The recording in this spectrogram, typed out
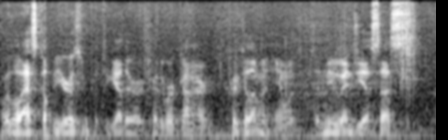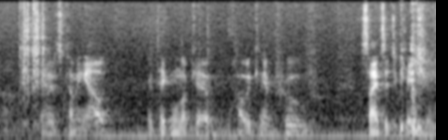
Over the last couple of years, we put together, or tried to work on our curriculum, and with the new NGSS uh, standards coming out, we're taking a look at how we can improve science education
